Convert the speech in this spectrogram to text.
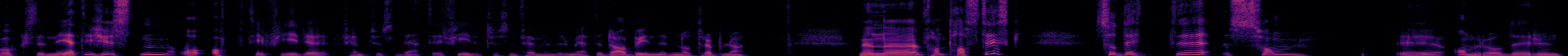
vokse ned til kysten og opp til 4000-5000 meter, 4500 meter. Da begynner den å trøble. Men uh, fantastisk. Så dette som uh, området rundt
